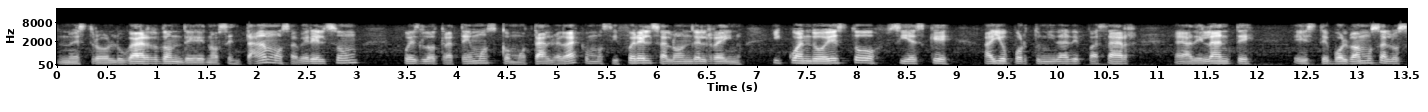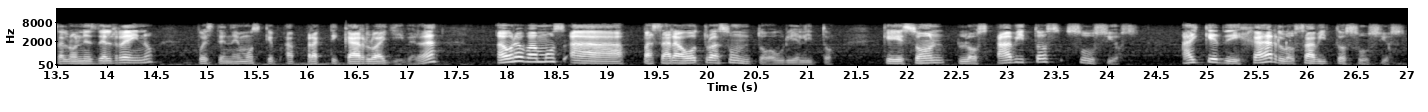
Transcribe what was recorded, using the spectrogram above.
nuestro lugar donde nos sentamos a ver el Zoom, pues lo tratemos como tal, ¿verdad? Como si fuera el Salón del Reino. Y cuando esto, si es que hay oportunidad de pasar adelante, este, volvamos a los salones del reino, pues tenemos que practicarlo allí, ¿verdad? Ahora vamos a pasar a otro asunto, Urielito que son los hábitos sucios. Hay que dejar los hábitos sucios.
